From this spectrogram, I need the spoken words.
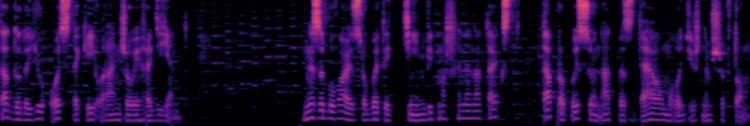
та додаю ось такий оранжевий градієнт. Не забуваю зробити тінь від машини на текст та прописую надпис DEO молодіжним шрифтом.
